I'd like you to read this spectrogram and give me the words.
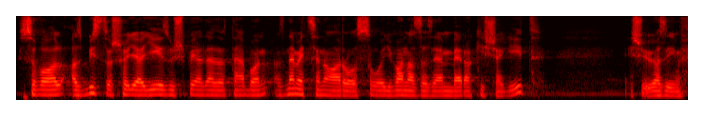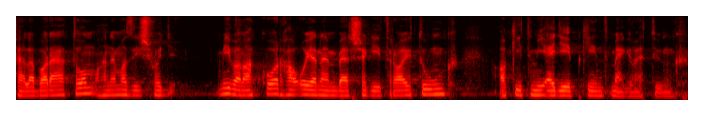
Szóval az biztos, hogy a Jézus példázatában az nem egyszerűen arról szól, hogy van az az ember, aki segít, és ő az én fele barátom, hanem az is, hogy mi van akkor, ha olyan ember segít rajtunk, akit mi egyébként megvetünk.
